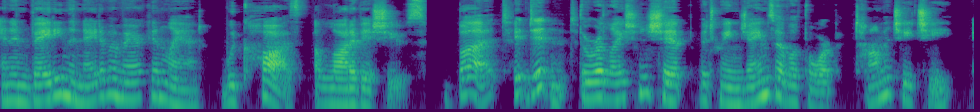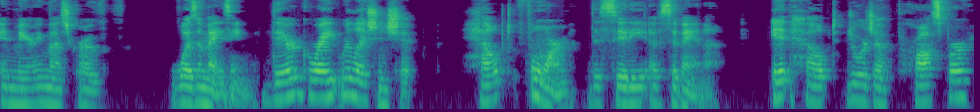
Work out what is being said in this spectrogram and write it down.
and invading the Native American land would cause a lot of issues. But it didn't. The relationship between James Oglethorpe, Tomochichi, and Mary Musgrove was amazing. Their great relationship helped form the city of Savannah. It helped Georgia prosper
